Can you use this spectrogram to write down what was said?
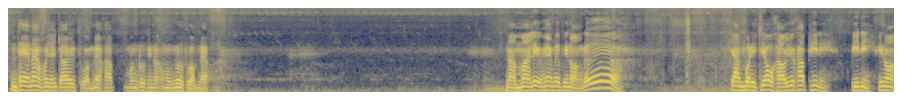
คันแท่หน้าพอจะจอยถ่วมแล้วครับมึงดูพี่น้องมึงดูถ่วมแล้ว น้ำมาเร็วแห้งเลยพี่น้องเด้อยานบริเกียวเขาอยู่ครับพี่นี่ ปีนี้พี่น้อง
